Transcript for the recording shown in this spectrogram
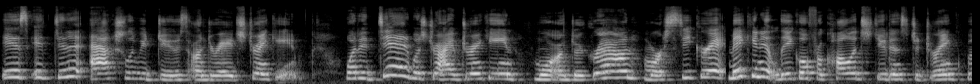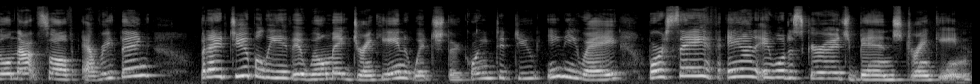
is it didn't actually reduce underage drinking. What it did was drive drinking more underground, more secret. Making it legal for college students to drink will not solve everything, but I do believe it will make drinking, which they're going to do anyway, more safe and it will discourage binge drinking.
